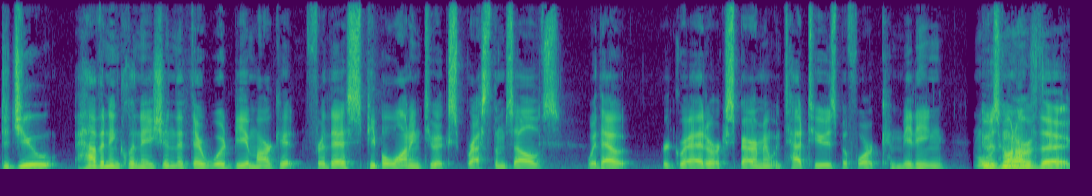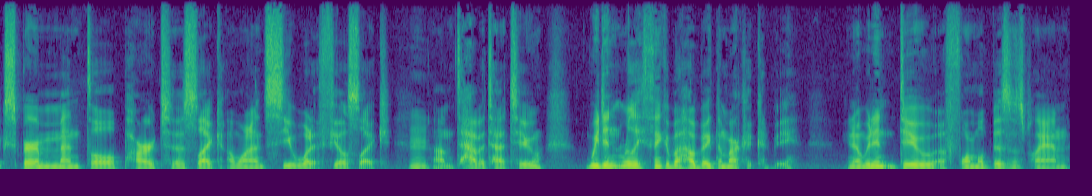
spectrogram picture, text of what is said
Did you have an inclination that there would be a market for this? People wanting to express themselves without regret or experiment with tattoos before committing what it was, was more on? of the experimental part. It was like I wanted to see what it feels like mm. um, to have a tattoo. We didn't really think about how big the market could be. You know, we didn't do a formal business plan.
